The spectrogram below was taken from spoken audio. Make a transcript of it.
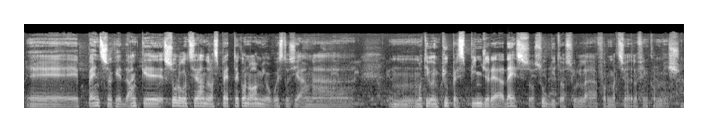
Eh, penso che anche solo considerando l'aspetto economico questo sia una, un motivo in più per spingere adesso, subito, sulla formazione della Film Commission.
